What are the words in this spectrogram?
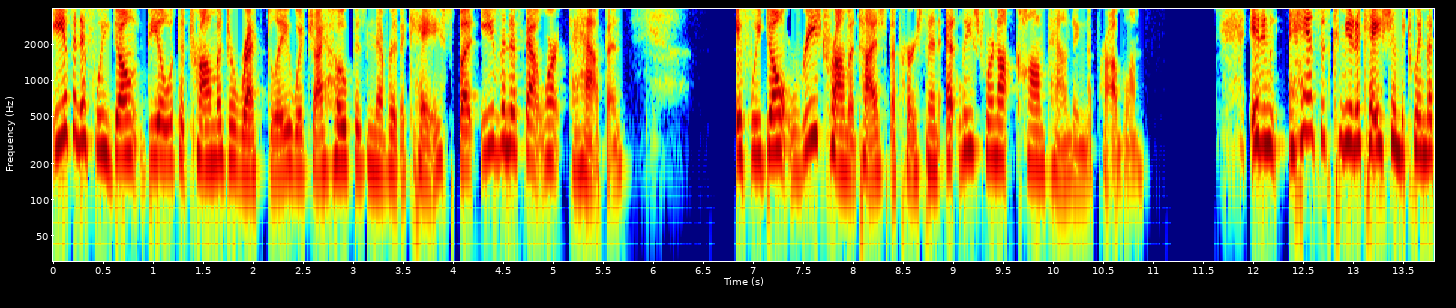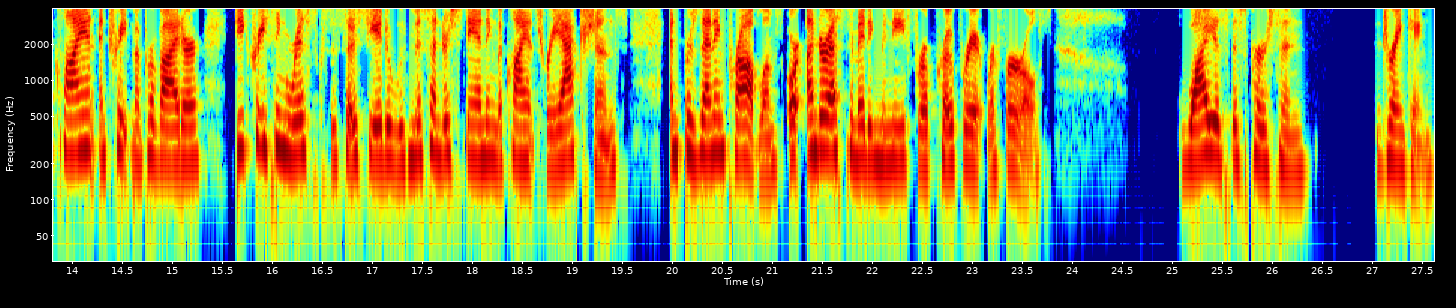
Even if we don't deal with the trauma directly which i hope is never the case but even if that weren't to happen if we don't re-traumatize the person at least we're not compounding the problem it enhances communication between the client and treatment provider decreasing risks associated with misunderstanding the client's reactions and presenting problems or underestimating the need for appropriate referrals. Why is this person drinking?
